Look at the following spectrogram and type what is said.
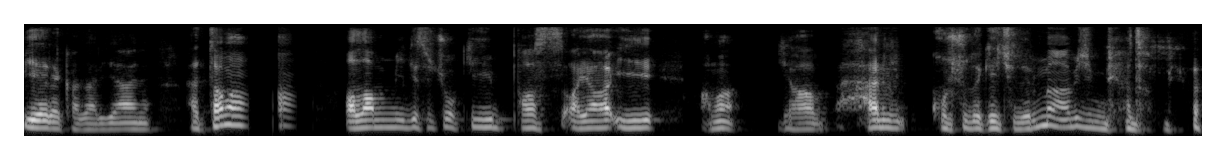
bir yere kadar yani. Ha, tamam alan bilgisi çok iyi, pas ayağı iyi ama ya her koşuda geçilir mi abicim bir adam ya?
